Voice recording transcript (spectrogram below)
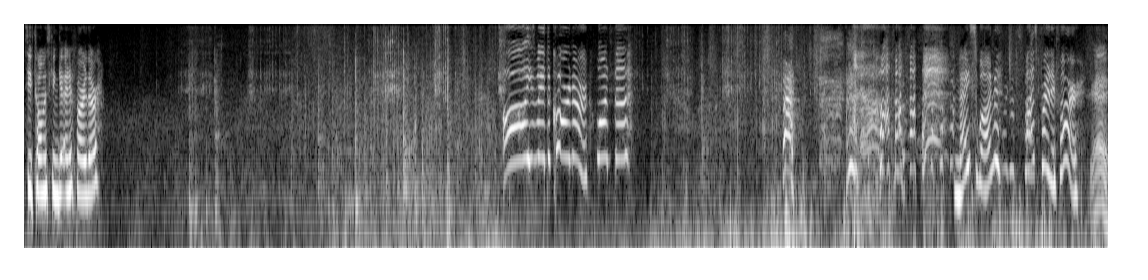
See if Tomas can get any further. Oh, he's made the corner! What the? Nice one. That's pretty far. Yeah.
